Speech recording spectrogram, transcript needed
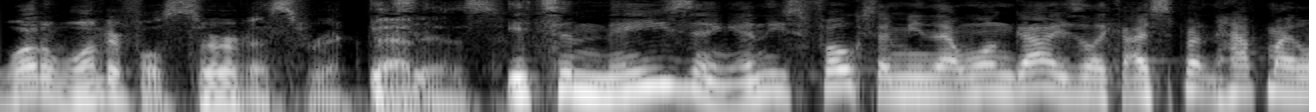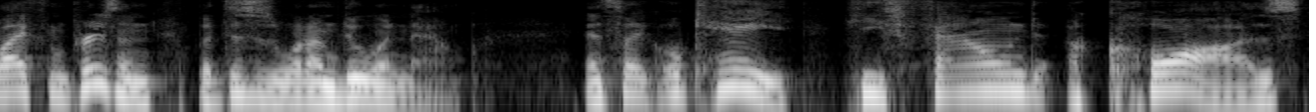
what a wonderful service, Rick, That it's, is. It's amazing. And these folks, I mean, that one guy is like, I spent half my life in prison, but this is what I'm doing now. And it's like, okay, he's found a cause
